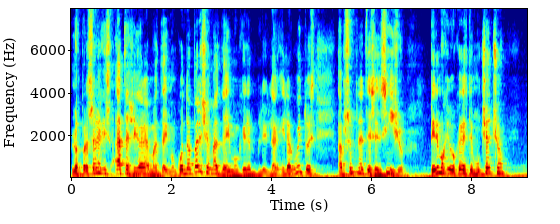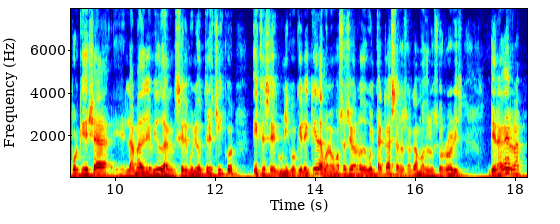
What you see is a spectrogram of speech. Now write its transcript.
los personajes hasta llegar a Matt Damon. Cuando aparece Matt Damon, que el, argumento es absolutamente sencillo, tenemos que buscar a este muchacho porque ya eh, la madre viuda se le murió tres chicos, este es el único que le queda, bueno, vamos a llevarlo de vuelta a casa, lo sacamos de los horrores de la guerra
